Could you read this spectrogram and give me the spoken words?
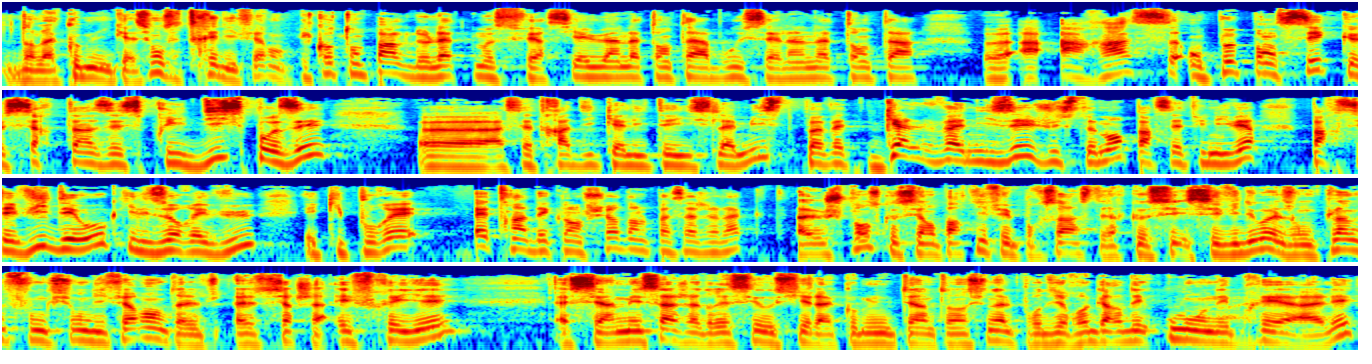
dans la communication, c'est très différent. Et quand on parle de l'atmosphère, s'il y a eu un attentat à Bruxelles, un attentat à Arras, on peut penser que certains esprits disposés à cette radicalité islamiste peuvent être galvanisés justement par cet univers, par ces vidéos qu'ils auraient vues et qui pourraient être un déclencheur dans le passage à l'acte? Euh, Je pense que c'est en partie fait pour ça. C'est-à-dire que ces, vidéos, elles ont plein de fonctions différentes. elles cherchent à effrayer, C'est un message adressé aussi à la communauté internationale pour dire regardez où on est prêt à aller.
